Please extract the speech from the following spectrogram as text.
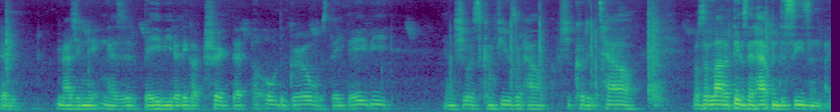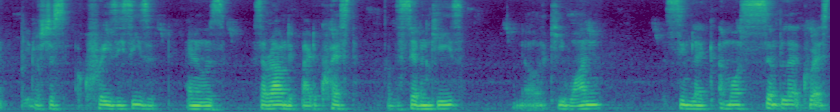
and imagining as a baby that they got tricked that an older girl was their baby and she was confused on how she couldn't tell. There was a lot of things that happened this season. Like it was just a crazy season and it was surrounded by the quest of the seven keys. You know, key one seemed like a more simpler quest.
